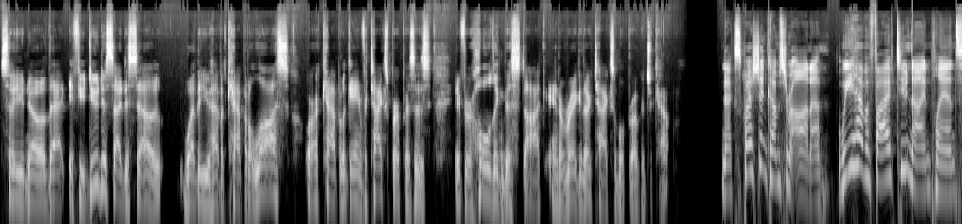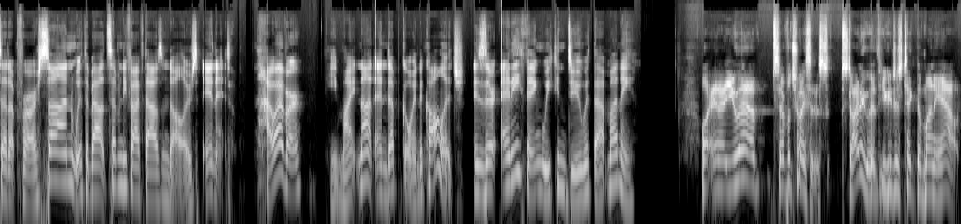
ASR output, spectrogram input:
So you know that if you do decide to sell, whether you have a capital loss or a capital gain for tax purposes, if you're holding this stock in a regular taxable brokerage account. Next question comes from Anna. We have a 529 plan set up for our son with about $75,000 in it. However, he might not end up going to college. Is there anything we can do with that money? Well, and you have several choices. Starting with, you could just take the money out.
